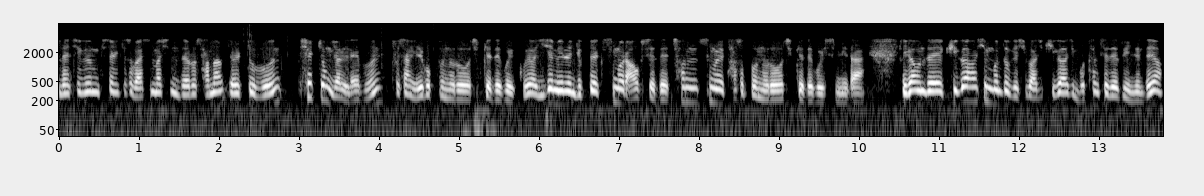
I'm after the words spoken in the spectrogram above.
네, 지금 기자님께서 말씀하신 대로 사망 12분, 실종 14분, 부상 7분으로 집계되고 있고요. 이재민은 629세대 1025번으로 집계되고 있습니다. 이 가운데 귀가하신 분도 계시고 아직 귀가하지 못한 세대도 있는데요.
